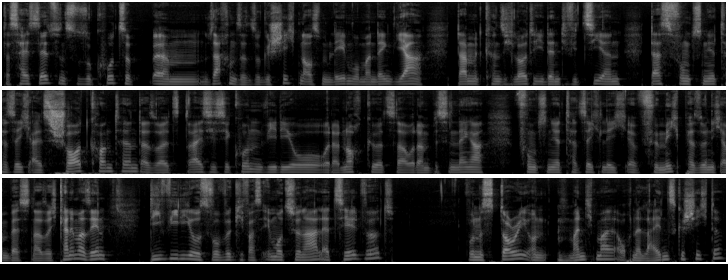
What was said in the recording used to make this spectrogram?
Das heißt, selbst wenn es so kurze ähm, Sachen sind, so Geschichten aus dem Leben, wo man denkt, ja, damit können sich Leute identifizieren, das funktioniert tatsächlich als Short-Content, also als 30-Sekunden-Video oder noch kürzer oder ein bisschen länger, funktioniert tatsächlich äh, für mich persönlich am besten. Also ich kann immer sehen, die Videos, wo wirklich was emotional erzählt wird, wo eine Story und manchmal auch eine Leidensgeschichte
